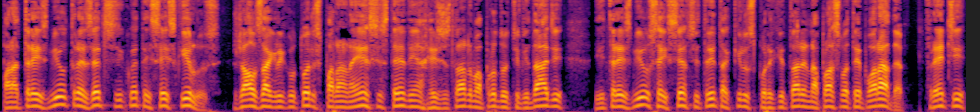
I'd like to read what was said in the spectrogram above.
para 3.356 quilos. Já os agricultores paranaenses paranaenses tendem a registrar uma produtividade de 3.630 quilos por hectare na próxima temporada, frente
